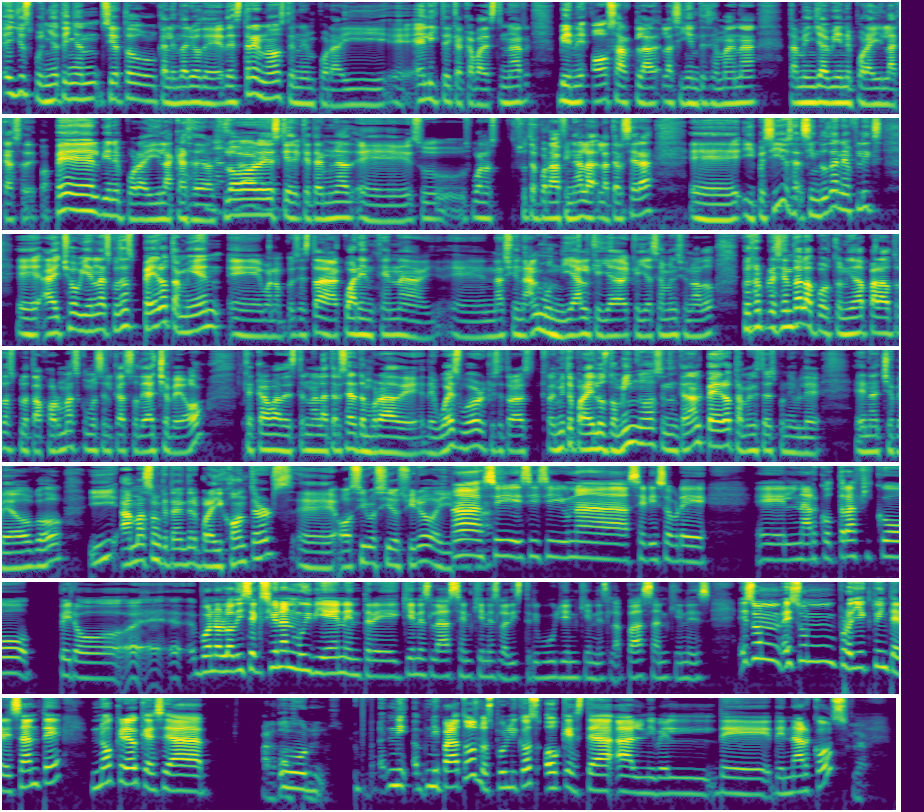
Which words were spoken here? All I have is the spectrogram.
ellos pues ya tenían cierto calendario de, estrenos, tienen por ahí eh, Elite que acaba de estrenar, viene Ozark la, siguiente semana, también ya viene por ahí La Casa de Papel, viene por ahí La Casa de las, Flores, Que, termina eh, su, bueno, su temporada final, la, tercera, eh, y pues sí, o sea, sin duda Netflix ha hecho bien las cosas, pero también, bueno, pues esta cuarentena nacional, mundial que ya, que ya se ha mencionado, pues representa la oportunidad para otras plataformas, como es el caso de HBO, que acaba de estrena la tercera temporada de, Westworld, que se transmite por ahí los domingos en el canal, pero también está disponible en HBO Go. Y Amazon, que también tiene por ahí Hunters eh, o Zero Zero Zero. ah, sí, sí, sí, una serie sobre el narcotráfico pero eh, eh, bueno, lo diseccionan muy bien entre quienes la hacen, quienes la distribuyen, quienes la pasan, quienes... Es un, es un proyecto interesante, no creo que sea un ni, para todos los públicos o que esté al nivel de, de Narcos,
